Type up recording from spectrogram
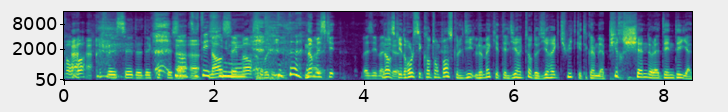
Pour moi, je vais essayer de décrypter ça. Non, c'est mort. Non, mais ce qui est, Vas-y, Non, ce qui est drôle, c'est quand on pense que le, di- le mec était le directeur de Direct 8, qui était quand même la pire chaîne de la TNT il y a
